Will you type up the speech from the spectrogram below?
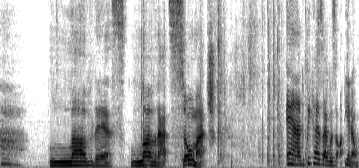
Love this. Love that so much. And because I was, you know,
